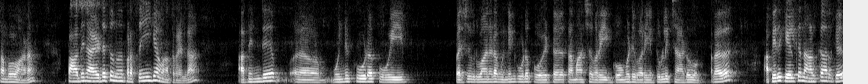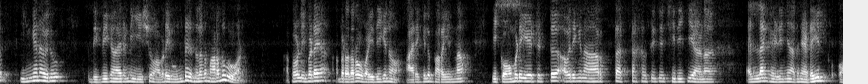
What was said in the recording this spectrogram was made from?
സംഭവമാണ്. അപ്പോൾ അതിനടുത്ത് നിന്ന് പ്രസംഗിക്കുക മാത്രമല്ല അതിന്റെ മുന്നിൽ കൂടെ പോയി പരിശുദ്ധ കുർബാനയുടെ മുന്നിൽ കൂടെ പോയിട്ട് തമാശ പറയും കോമഡി പറയും തുള്ളിച്ചാടവും അതായത് അപ്പോൾ ഇത് കേൾക്കുന്ന ആൾക്കാർക്ക് ഇങ്ങനെ ഒരു ദിവ്യകാരുണ്യ ഈശോ അവിടെ ഉണ്ട് എന്നുള്ളത് മറന്നു പോവാണ്. അപ്പോൾ ഇവിടെ ബ്രദറോ വൈദികനോ ആരെങ്കിലും പറയുന്ന ഈ കോമഡി കേട്ടിട്ട് അവരിങ്ങനെ ആർത്തട്ടഹസിച്ച് ചിരിക്കുകയാണ്. എല്ലാം കഴിഞ്ഞ് അതിനിടയിൽ ഓ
